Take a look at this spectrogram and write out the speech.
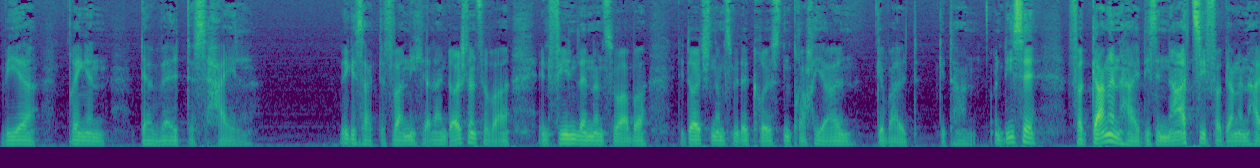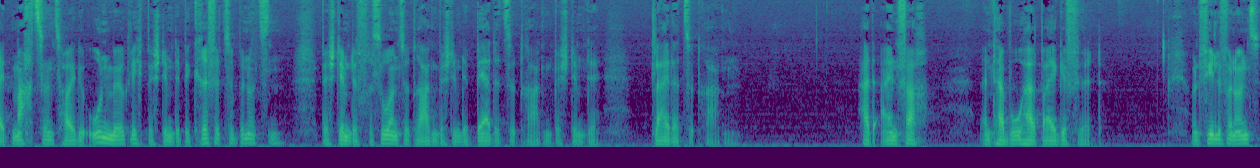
Wir bringen der Welt das Heil. Wie gesagt, das war nicht allein Deutschland so, war in vielen Ländern so, aber die Deutschen haben es mit der größten brachialen Gewalt getan. Und diese Vergangenheit, diese Nazi-Vergangenheit macht es uns heute unmöglich, bestimmte Begriffe zu benutzen, bestimmte Frisuren zu tragen, bestimmte Bärte zu tragen, bestimmte Kleider zu tragen. Hat einfach ein Tabu herbeigeführt. Und viele von uns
